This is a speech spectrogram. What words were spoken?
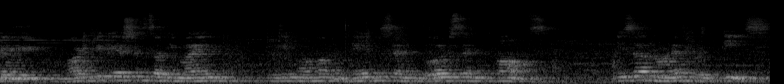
uh, modifications of the mind form of names and words and forms, these are known as vrittis.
